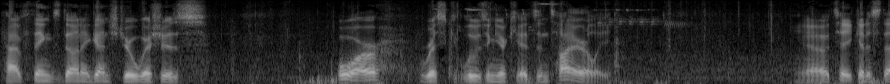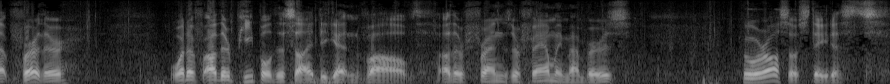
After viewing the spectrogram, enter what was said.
have things done against your wishes, or risk losing your kids entirely. You know, take it a step further. What if other people decide to get involved? Other friends or family members who are also statists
